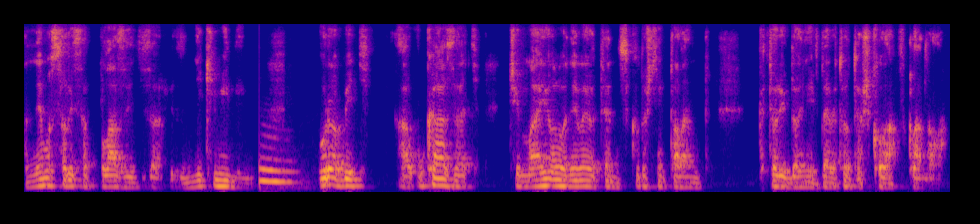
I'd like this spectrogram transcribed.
a nemuseli sa plaziť za, za nikým iným. Mm. Urobiť a ukázať, či majú alebo nemajú ten skutočný talent, ktorý do toho, tá škola vkladala.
